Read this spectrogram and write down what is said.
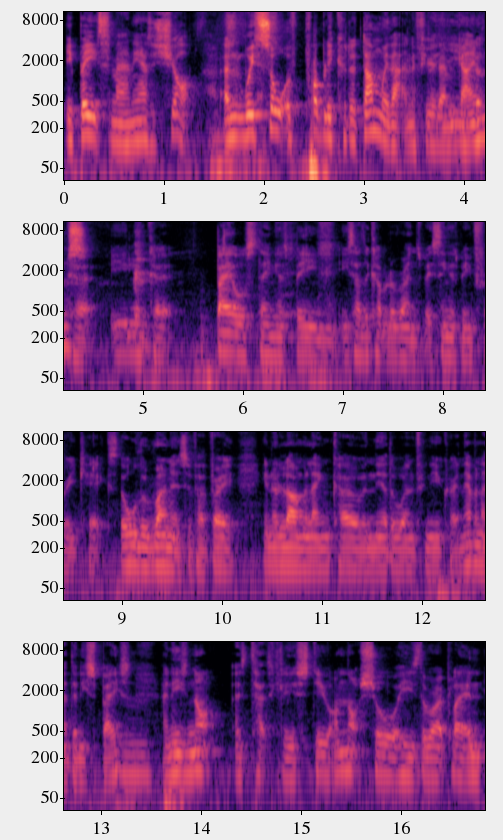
he beats man, he has a shot, and we sort of probably could have done with that in a few of them you games. Look at, you look at Bale's thing has been he's had a couple of runs, but his thing has been free kicks. All the runners have had very you know Yarmolenko and the other one from the Ukraine. They haven't had any space, Mm. and he's not as tactically astute. I'm not sure he's the right player. And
